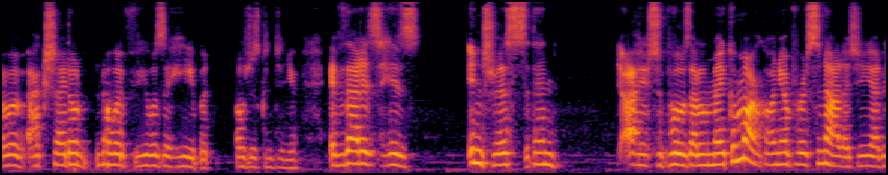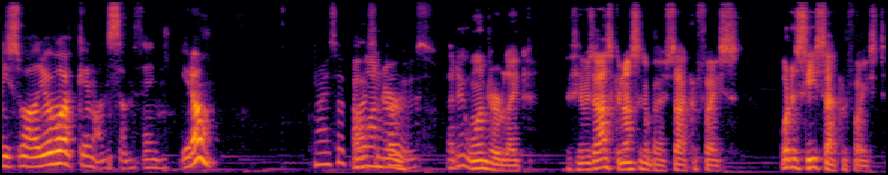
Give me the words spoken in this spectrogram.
Uh, actually, I don't know if he was a he, but I'll just continue. If that is his interest, then I suppose that'll make a mark on your personality, at least while you're working on something, you know? I, sup- I I wonder- suppose. I do wonder, like, if he was asking us about sacrifice, what has he sacrificed?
